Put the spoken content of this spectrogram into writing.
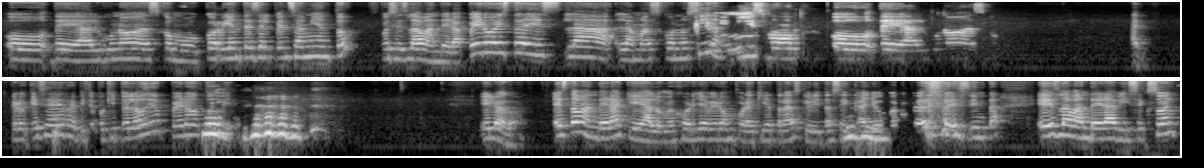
o de algunas como corrientes del pensamiento, pues es la bandera. Pero esta es la, más conocida. Feminismo o de algunas... creo que se repite un poquito el audio, pero. Y luego, esta bandera que a lo mejor ya vieron por aquí atrás, que ahorita se cayó con un pedazo de cinta, es la bandera bisexual,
